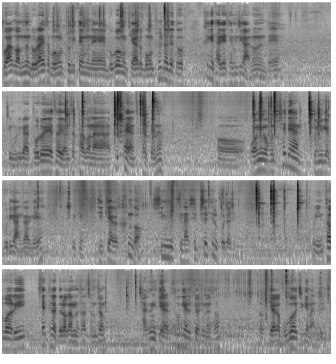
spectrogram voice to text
부하가 없는 로라에서 몸을 풀기 때문에 무거운 기아로 몸을 풀더라도 크게 다리에 데미지가 안 오는데 지금 우리가 도로에서 연습하거나 피타 연습할 때는 어, 워밍업은 최대한 근육에 무리가 안 가게 이렇게 뒷기아가 큰 거 16T나 17T를 꽂아줍니다. 그 인터벌이 세트가 늘어가면서 점점 작은 기아, 소기아를 껴주면서 더 기아가 무거워지게 만들죠.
